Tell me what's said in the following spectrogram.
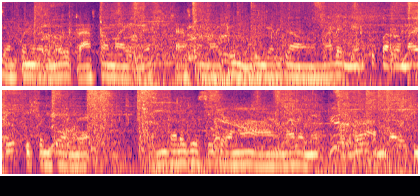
ஜம்ப் பண்ணி வரும்போது ட்ரான்ஸ்ஃபார்ம் ஆகிடுங்க ட்ரான்ஸ்ஃபார்ம் ஆகிட்டு முடிஞ்ச அளவுக்கு அவங்க மேலே நெருப்பு படுற மாதிரி ஹிட் பண்ணிட்டே இருங்க. எந்த அளவுக்கு சீக்கிரமாக அவங்க மேலே நெருப்பு போடுதோ அந்த அளவுக்கு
